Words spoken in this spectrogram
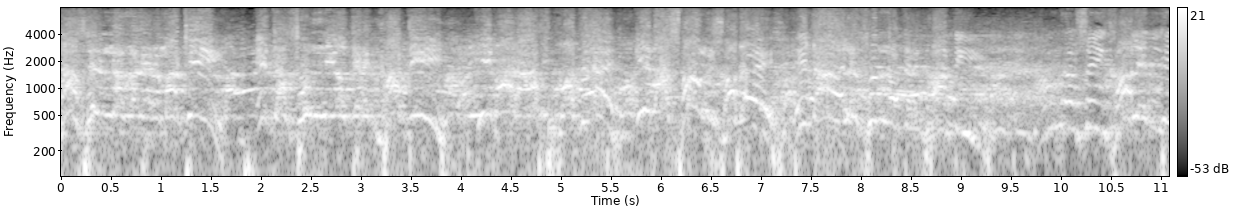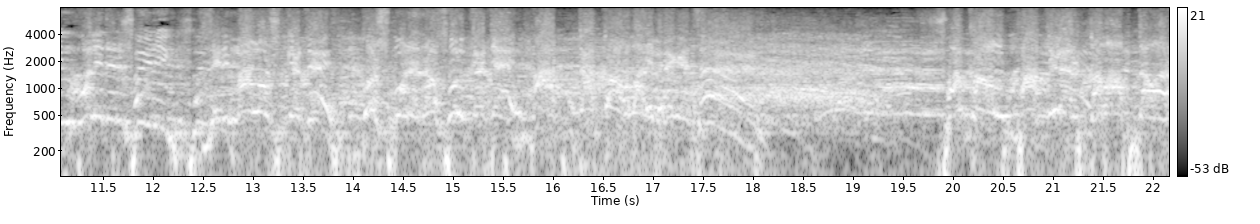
নাসিরনগরের মাটি, এটা সুন্নিয়তের ঘাঁটি, এবার রাজপথে, এবার সংসদে, এটা হলো সুন্নতের ঘাঁটি। আমরা সেই খালিদ বিন ওয়ালিদের সৈনিক, যিনি মানুষ কেটে, দুশ্মনের রসুল কেটে আটটা তহবারি ভেঙেছে। সকল বাতিলের জবাব দেওয়ার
